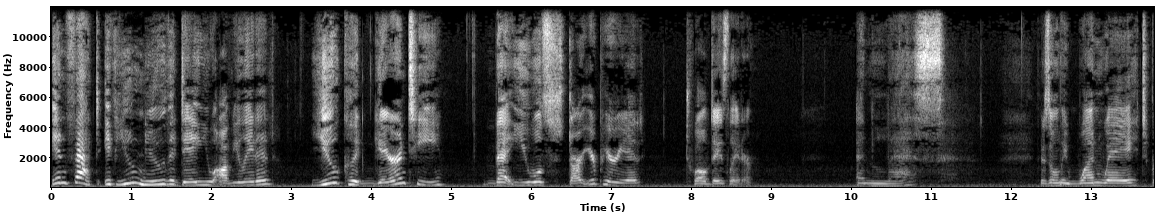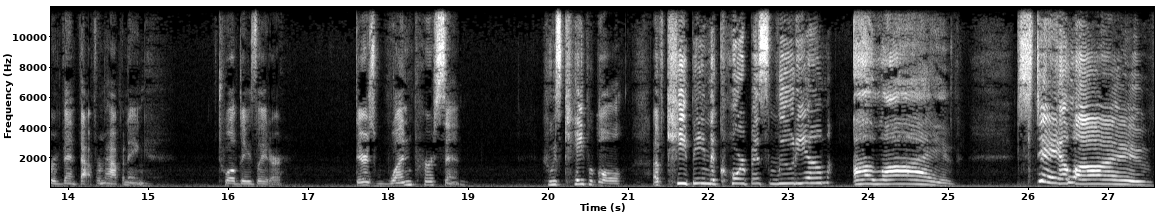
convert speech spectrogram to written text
In fact, if you knew the day you ovulated, you could guarantee that you will start your period 12 days later. Unless there's only one way to prevent that from happening 12 days later. There's one person who's capable of keeping the corpus luteum alive. Stay alive.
